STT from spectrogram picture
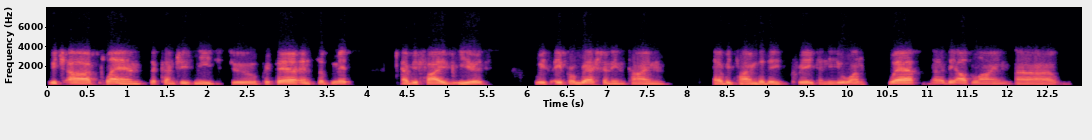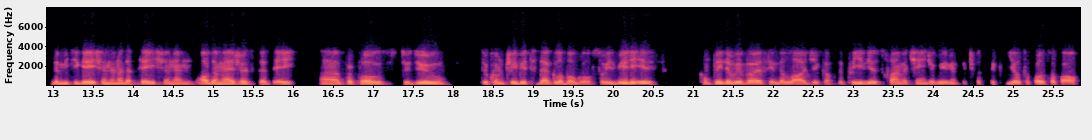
which are plans the countries need to prepare and submit every five years with a progression in time every time that they create a new one, where uh, they outline uh, the mitigation and adaptation and other measures that they uh, propose to do to contribute to that global goal. So it really is completely reversing the logic of the previous climate change agreement, which was the Kyoto Protocol,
